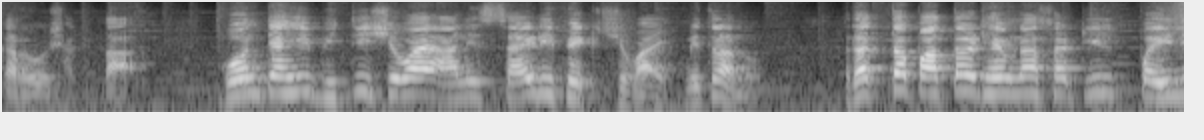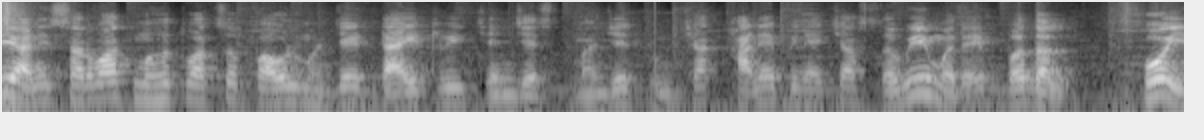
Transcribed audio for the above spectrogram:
करू शकता. कोणत्याही भीतीशिवाय आणि साईड इफेक्ट शिवाय मित्रांनो रक्त पातळ ठेवण्यासाठी पहिली आणि सर्वात महत्त्वाचं पाऊल म्हणजे डायटरी चेंजेस म्हणजे तुमच्या खाण्यापिण्याच्या सवयीमध्ये बदल. होय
